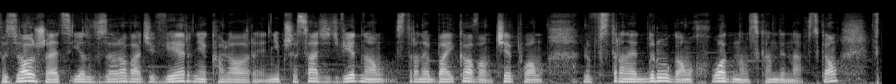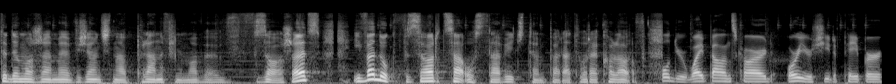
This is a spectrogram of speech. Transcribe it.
wzorzec i odwzorować wiernie kolory, nie przesadzić w jedną stronę bajkową, ciepłą lub w stronę drugą, chłodną, skandynawską, wtedy możemy wziąć na plan filmowy wzorzec i według wzorca ustawić temperaturę kolorów. hold your white balance card or your sheet of paper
